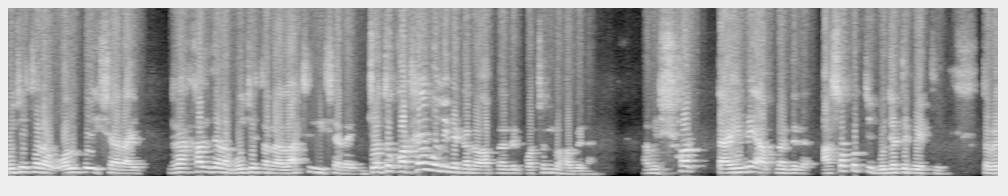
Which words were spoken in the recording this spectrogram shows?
বোঝে তারা অল্প ইশারায়, রাখাল যারা বোঝে তারা লাঠির ইশারায়, যত কথাই বলি না কেন আপনাদের পছন্দ হবে না। আমি শর্ট টাইমে আপনাদের আশা করছি বোঝাতে পেরেছি, তবে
